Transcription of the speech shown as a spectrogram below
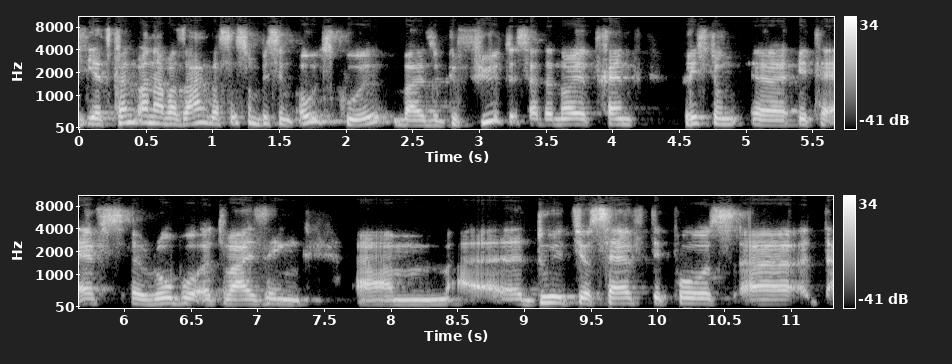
jetzt könnte man aber sagen, das ist so ein bisschen oldschool, weil so gefühlt ist ja der neue Trend Richtung äh, ETFs, äh, Robo-Advising, ähm, äh, Do-it-yourself-Depots. Äh, da,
